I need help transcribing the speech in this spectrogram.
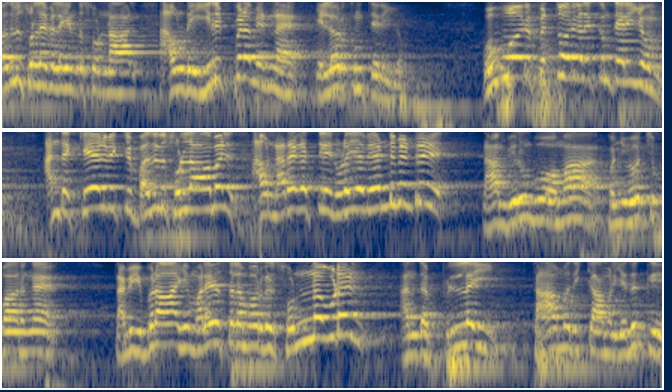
பதில் சொல்லவில்லை என்று சொன்னால் அவனுடைய இருப்பிடம் என்ன? எல்லோருக்கும் தெரியும். ஒவ்வொரு பெற்றோர்களுக்கும் தெரியும். அந்த கேள்விக்கு பதில் சொல்லாமல் அவன் நரகத்திலே நுழைய வேண்டும் என்று நாம் விரும்புவோமா? கொஞ்சம் யோசிச்சு பாருங்க. நபி இப்ராஹிம் அலையசலம் அவர்கள் சொன்னவுடன் அந்த பிள்ளை தாமதிக்காமல் எதுக்கு?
